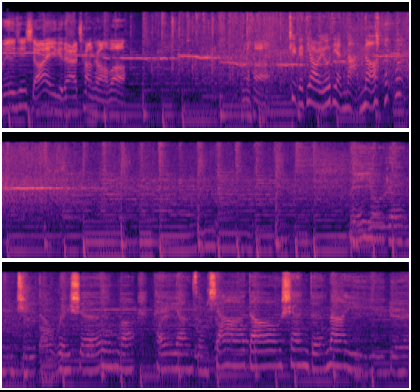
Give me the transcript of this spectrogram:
有请小爱也给大家唱唱，好不好？这个调有点难呢。没有人知道为什么太阳总下到山的那一边，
